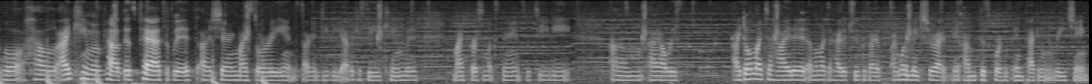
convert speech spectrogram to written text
well, how I came about this path with uh, sharing my story and starting DV advocacy came with my personal experience with DV. Um, I always, I don't like to hide it. I don't like to hide the truth because I, I want to make sure I, I'm, this work is impacting and reaching.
